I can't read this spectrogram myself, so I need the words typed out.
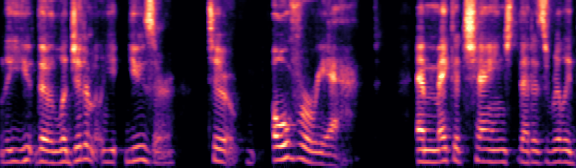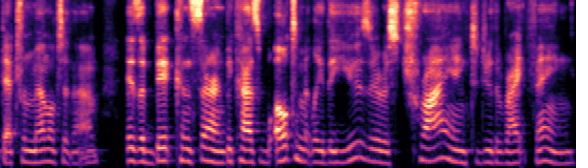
the the legitimate user to overreact and make a change that is really detrimental to them is a big concern because ultimately the user is trying to do the right thing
